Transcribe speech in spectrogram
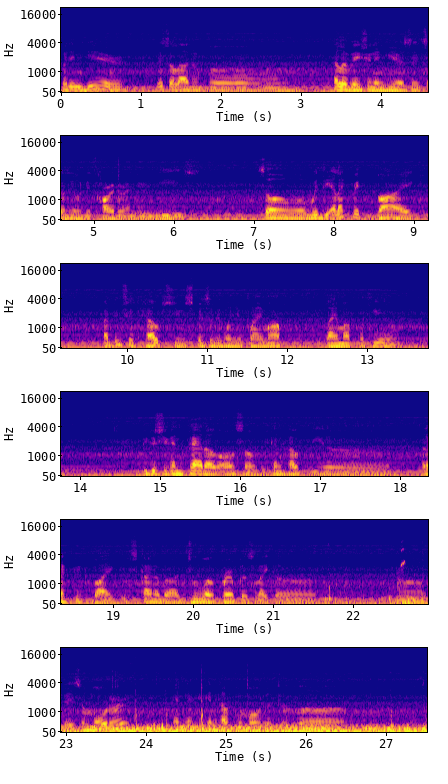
but in here, there's a lot of uh, elevation in here, so it's a little bit harder on your knees. So with the electric bike, at least it helps you, especially when you climb up, climb up the hill. Because you can pedal also. It can help the uh, electric bike. It's kind of a dual purpose, like a, uh, uh, there's a motor, and then you can help the motor to uh, to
